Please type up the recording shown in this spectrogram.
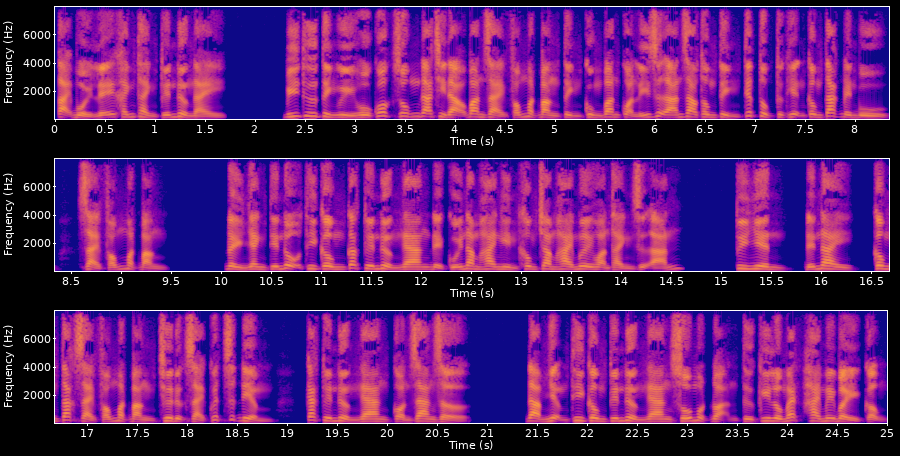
Tại buổi lễ khánh thành tuyến đường này, Bí thư tỉnh ủy Hồ Quốc Dũng đã chỉ đạo ban giải phóng mặt bằng tỉnh cùng ban quản lý dự án giao thông tỉnh tiếp tục thực hiện công tác đền bù, giải phóng mặt bằng, đẩy nhanh tiến độ thi công các tuyến đường ngang để cuối năm 2020 hoàn thành dự án. Tuy nhiên, đến nay, công tác giải phóng mặt bằng chưa được giải quyết dứt điểm, các tuyến đường ngang còn dang dở. Đảm nhiệm thi công tuyến đường ngang số 1 đoạn từ km 27 cộng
